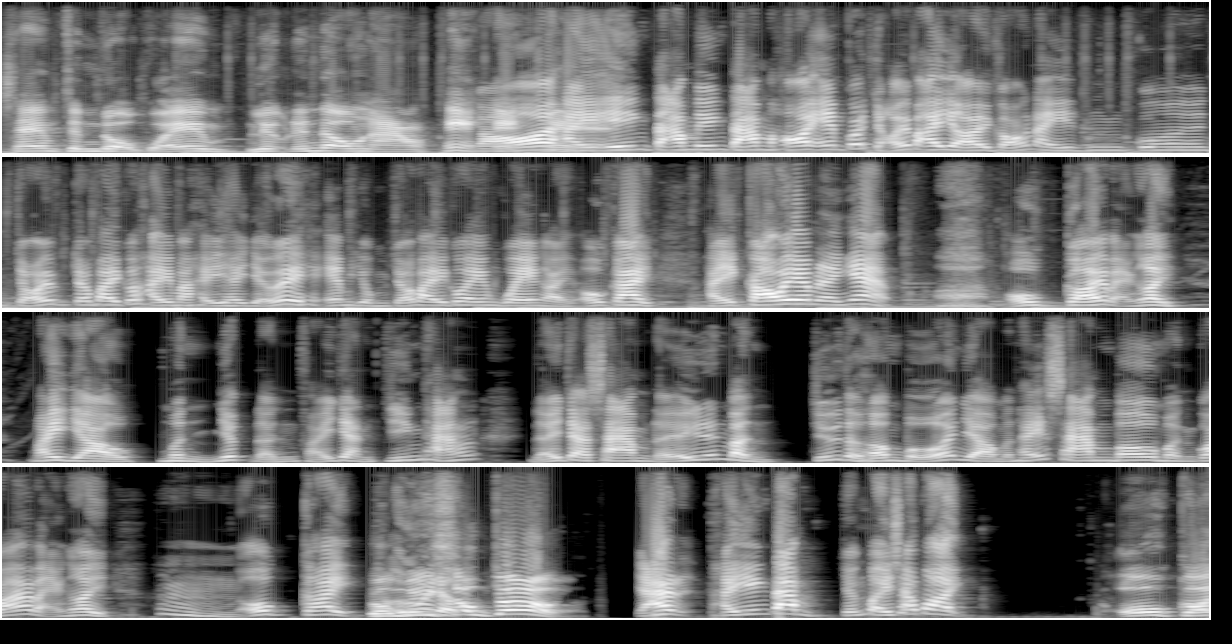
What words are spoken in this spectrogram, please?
Xem trình độ của em liệu đến đâu nào. Rồi, thầy yên tâm, yên tâm, thôi em có chổi bay rồi. Còn này, ừ, chổi, chổi bay của thầy mà. Thầy, thầy giữ đi. Em dùng chổi bay của em quen rồi, ok Thầy coi em này nha. À, Ok bạn ơi, bây giờ mình nhất định phải giành chiến thắng Để cho Sam để ý đến mình. Chứ từ hôm bữa giờ mình thấy Sam bơ mình quá bạn ơi. Hmm, Ok, Chuẩn thử bị xong chưa? Dạ, thầy yên tâm, chuẩn bị xong rồi. Ok,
